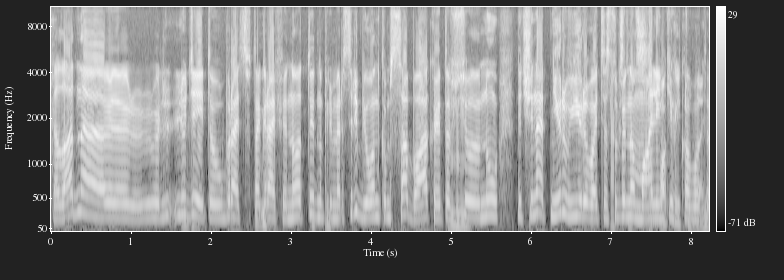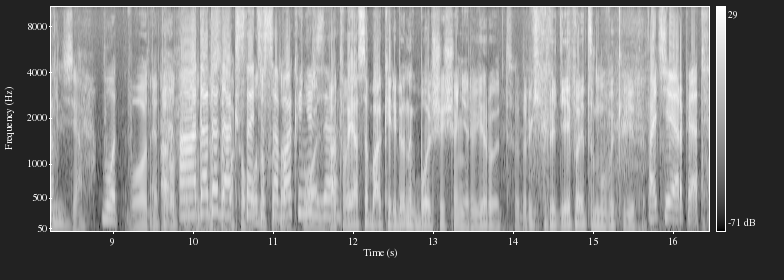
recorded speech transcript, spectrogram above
Да ладно, э, лю- людей-то убрать с фотографии, но ты, например, с ребенком, с собакой, это все, ну, начинает нервировать, А, особенно маленьких кого-то. нельзя. Вот. Вот. Это вот А, да-да-да, кстати, с собакой нельзя. А твоя собака и ребенок больше еще нервируют других людей, поэтому вы квиты. Потерпят.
